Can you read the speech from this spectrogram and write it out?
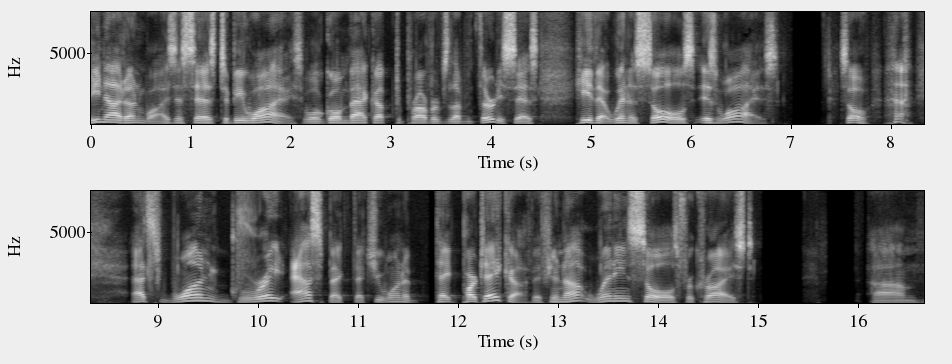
be not unwise, and says to be wise. Well, going back up to Proverbs 11:30 says, "He that winneth souls is wise." So that's one great aspect that you want to take partake of. If you're not winning souls for Christ, um,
